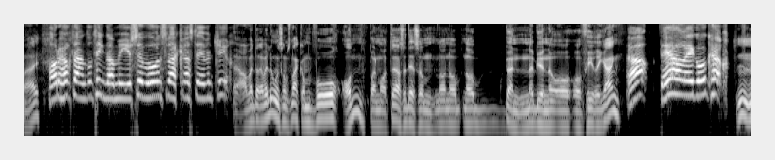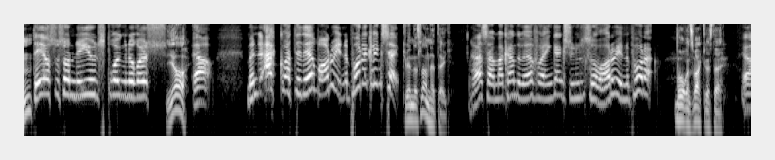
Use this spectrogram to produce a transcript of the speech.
Nei. Har du hørt andre ting? da? Mye som vårens vakreste eventyr. Ja, men Det er vel noen som snakker om vårånd, på en måte. Altså det som når, når, når bøndene begynner å, å fyre i gang. Ja, det har jeg òg hørt. Det er også sånn nyutsprungne russ. Ja. Ja. Men akkurat det der var du inne på det, Klingsheim. Kvinnesland heter jeg. Ja, samme kan det være. For en gangs skyld så var du inne på det. Vårens vakreste. Ja,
